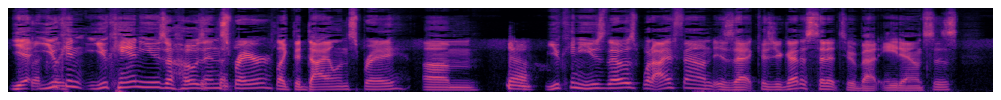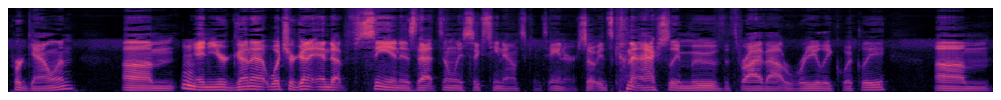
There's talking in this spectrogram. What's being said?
Yeah, you can you can use a hose end sprayer like the dial and spray. Um, Yeah. you can use those. What I found is that because you got to set it to about eight ounces per gallon, um, and you're gonna what you're gonna end up seeing is that's only 16 ounce container, so it's gonna actually move the Thrive out really quickly. Um,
